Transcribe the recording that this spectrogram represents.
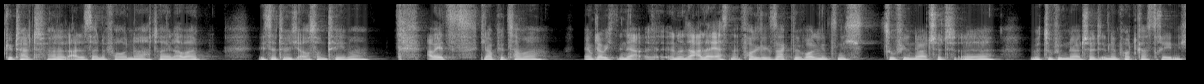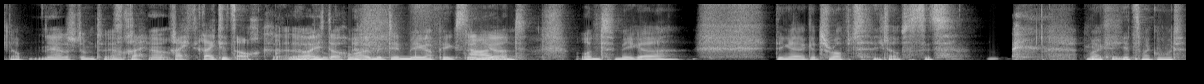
gibt halt, hat halt alles seine Vor- und Nachteile, aber ist natürlich auch so ein Thema. Aber jetzt, ich glaube, jetzt haben wir, wir haben, glaube ich, in der, in der allerersten Folge gesagt, wir wollen jetzt nicht zu viel Nerdshit, äh, über zu viel Nerdshit in dem Podcast reden, ich glaube. Ja, das stimmt, ja. Das rei ja. Reicht, reicht jetzt auch. Reicht auch mal mit den Megapixeln hier. Und, und mega Dinger gedroppt. Ich glaube, das ist jetzt mal, jetzt mal gut.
